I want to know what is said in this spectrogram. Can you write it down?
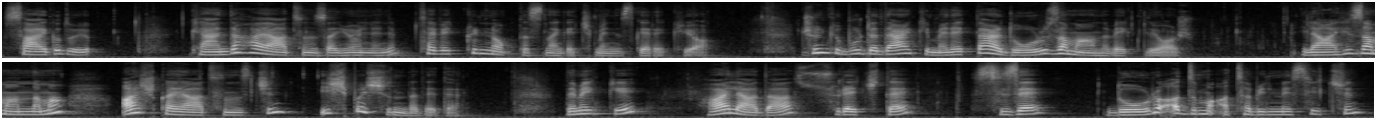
saygı duyup kendi hayatınıza yönlenip tevekkül noktasına geçmeniz gerekiyor. Çünkü burada der ki melekler doğru zamanı bekliyor. İlahi zamanlama aşk hayatınız için iş başında dedi. Demek ki hala da süreçte size doğru adımı atabilmesi için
